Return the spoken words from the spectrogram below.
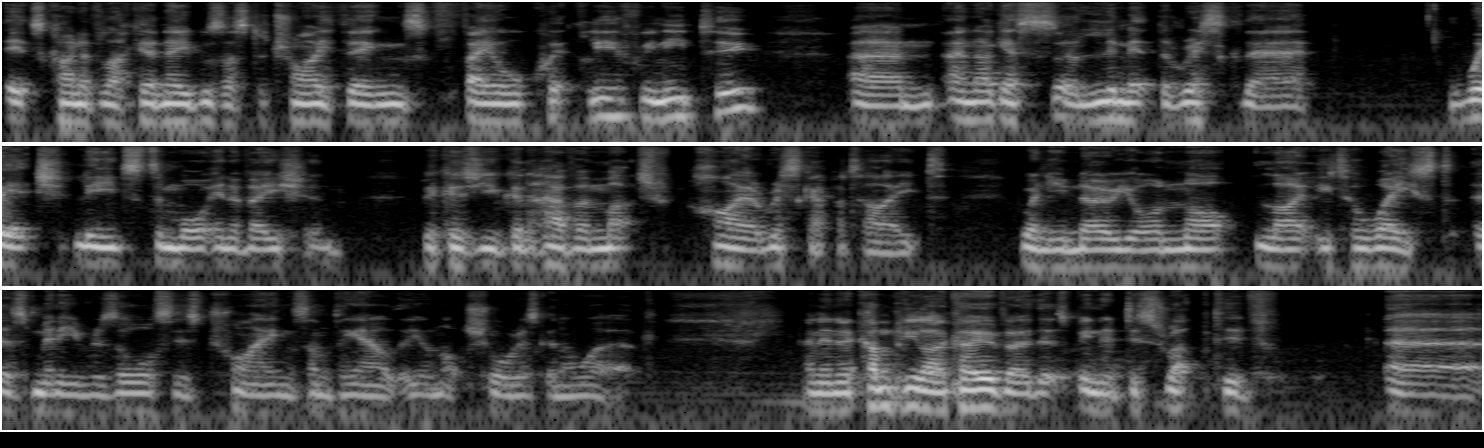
it's kind of like enables us to try things, fail quickly if we need to, um, and I guess uh, limit the risk there, which leads to more innovation because you can have a much higher risk appetite when you know you're not likely to waste as many resources trying something out that you're not sure is going to work. And in a company like Ovo, that's been a disruptive, uh,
